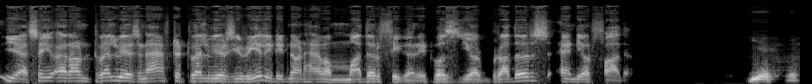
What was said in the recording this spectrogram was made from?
yeah, so you around twelve years, and after twelve years, you really did not have a mother figure. It was your brothers and your father. Yes, yes.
